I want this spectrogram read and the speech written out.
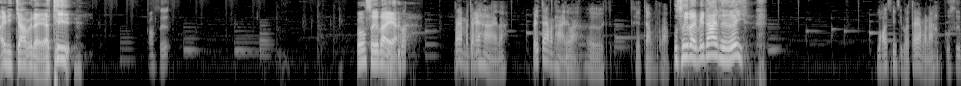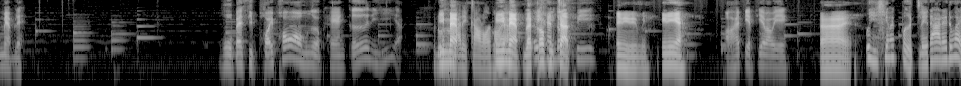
ไอ้นินจาไปไหนอะที่กล้องซื้อกูต้องซื้อๆอะไรอะซื้รถแต้มมันจะไม่หายนะ เฮ้ยแต้มมันหายดีกว่า เออที่จำสลับกูซื้ออะไรไม่ได้เลย ร้อยสี่สิบกว่าแต้มอะนะกูซื้อแมปเลยโอ้โหแปดสิบพอยพ่อมึงเหรอแพงเกินไอ้เหี้ยดูมีแมปสตาร์ทอีกเก้าร้อยมีแมปแล้วก็เฮ้ย พิกัด Candle Free ไม่มีไม่มีนี่นี่ไงอ๋อให้เปรียบเทียบเอาเอง ได้ อุ้ยเชี่ยไม่เปิดเรดาร์ได้ด้วย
